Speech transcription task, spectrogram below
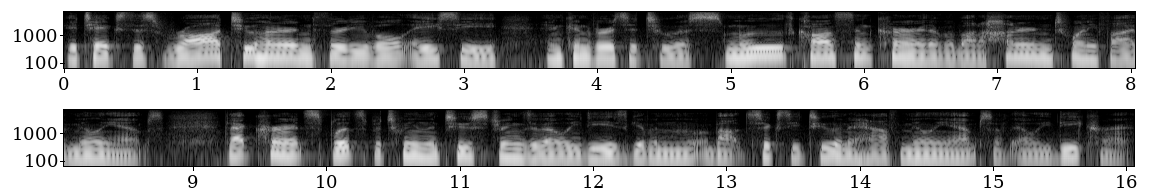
It takes this raw 230 volt AC and converts it to a smooth constant current of about 125 milliamps. That current splits between the two strings of LEDs, giving about 62.5 milliamps of LED current.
